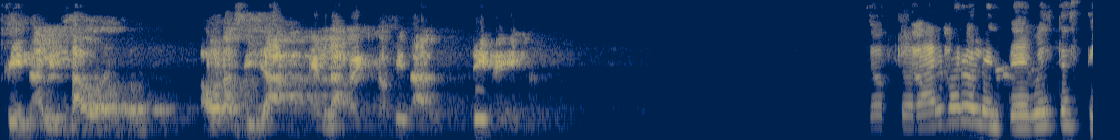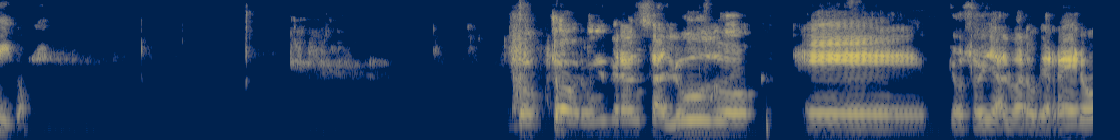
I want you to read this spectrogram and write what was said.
Finalizado esto, ahora sí ya en la recta final, dime. Doctor Álvaro, le entrego el testigo. Doctor, un gran saludo. Eh, yo soy Álvaro Guerrero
